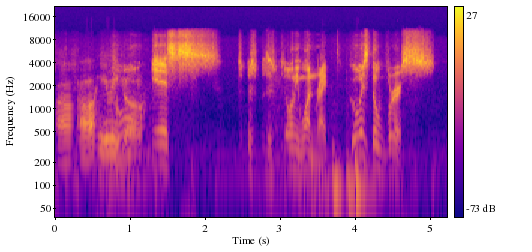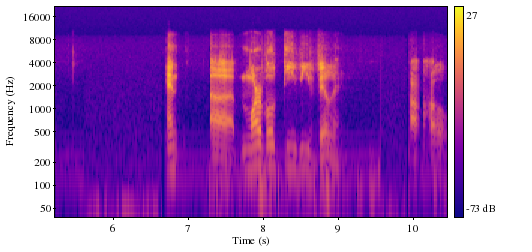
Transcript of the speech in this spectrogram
Oh, oh, here we who go. is there's, there's only one, right? Who is the worst and uh, Marvel TV villain? Oh,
